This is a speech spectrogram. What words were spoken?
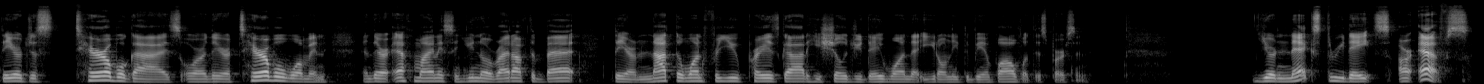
They are just terrible guys or they're a terrible woman and they're F minus and you know right off the bat they are not the one for you. Praise God, he showed you day one that you don't need to be involved with this person. Your next three dates are Fs.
